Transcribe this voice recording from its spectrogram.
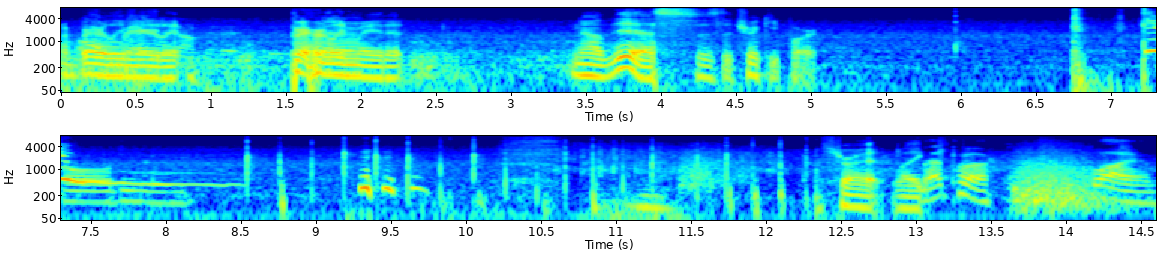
I Oh, barely made it. on barely Yeah. made it. Now this is the tricky part. Oh, dude. Let's try it like. That puck. Flying.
